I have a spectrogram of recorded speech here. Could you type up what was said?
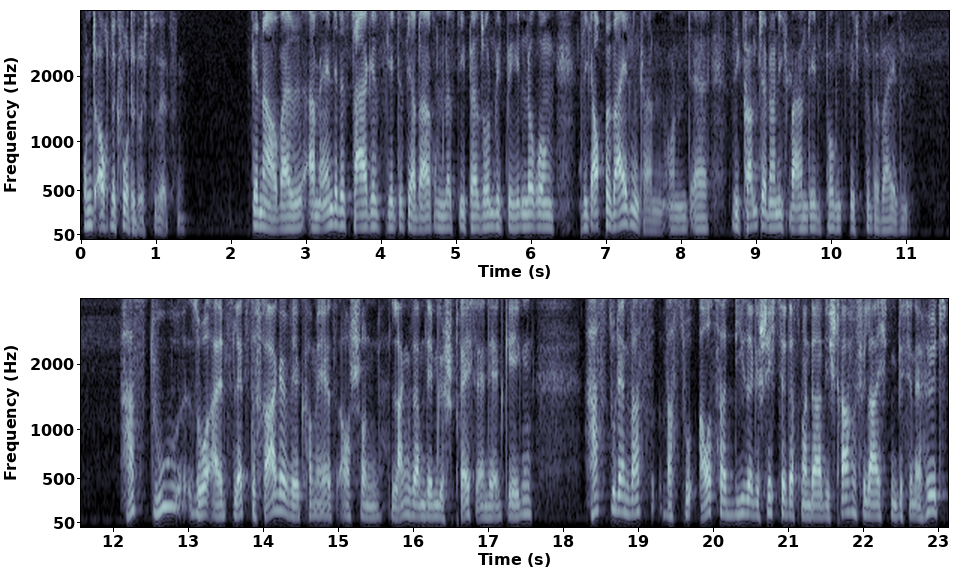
und auch eine Quote durchzusetzen. Genau, weil am Ende des Tages geht es ja darum, dass die Person mit Behinderung sich auch beweisen kann. Und äh, sie kommt ja noch nicht mal an den Punkt, sich zu beweisen. Hast du so als letzte Frage, wir kommen ja jetzt auch schon langsam dem Gesprächsende entgegen, Hast du denn was, was du außer dieser Geschichte, dass man da die Strafen vielleicht ein bisschen erhöht,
